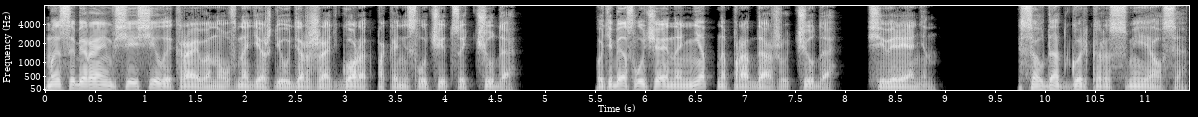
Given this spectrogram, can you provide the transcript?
Мы собираем все силы к Райвану в надежде удержать город, пока не случится чудо. У тебя случайно нет на продажу чуда, северянин?» Солдат горько рассмеялся.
